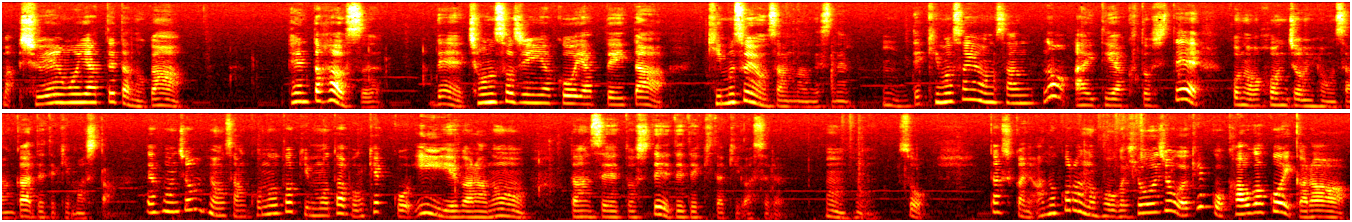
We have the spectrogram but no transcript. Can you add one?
ま、主演をやってたのがペントハウスでチョン・ソジン役をやっていたキム・スヨンさんなんですね。うん、でキム・スヨンさんの相手役としてこのホン・ジョンヒョンさんが出てきました。でホン・ジョンヒョンさんこの時も多分結構いい絵柄の男性として出てきた気がする。うんうん、そう確かにあの頃の方が表情が結構顔が濃いから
